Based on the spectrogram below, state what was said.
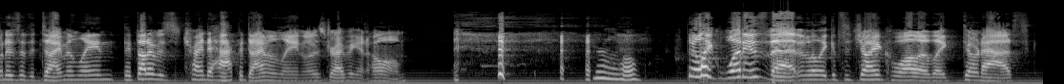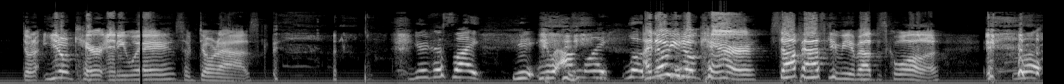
what is it the diamond lane? They thought I was trying to hack the diamond lane when I was driving it home. No. They're like, "What is that?" And I'm like, "It's a giant koala." Like, don't ask. Don't you don't care anyway, so don't ask. You're just like you. you I'm like, look. I know you don't care. Stop asking me about this koala. Look,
